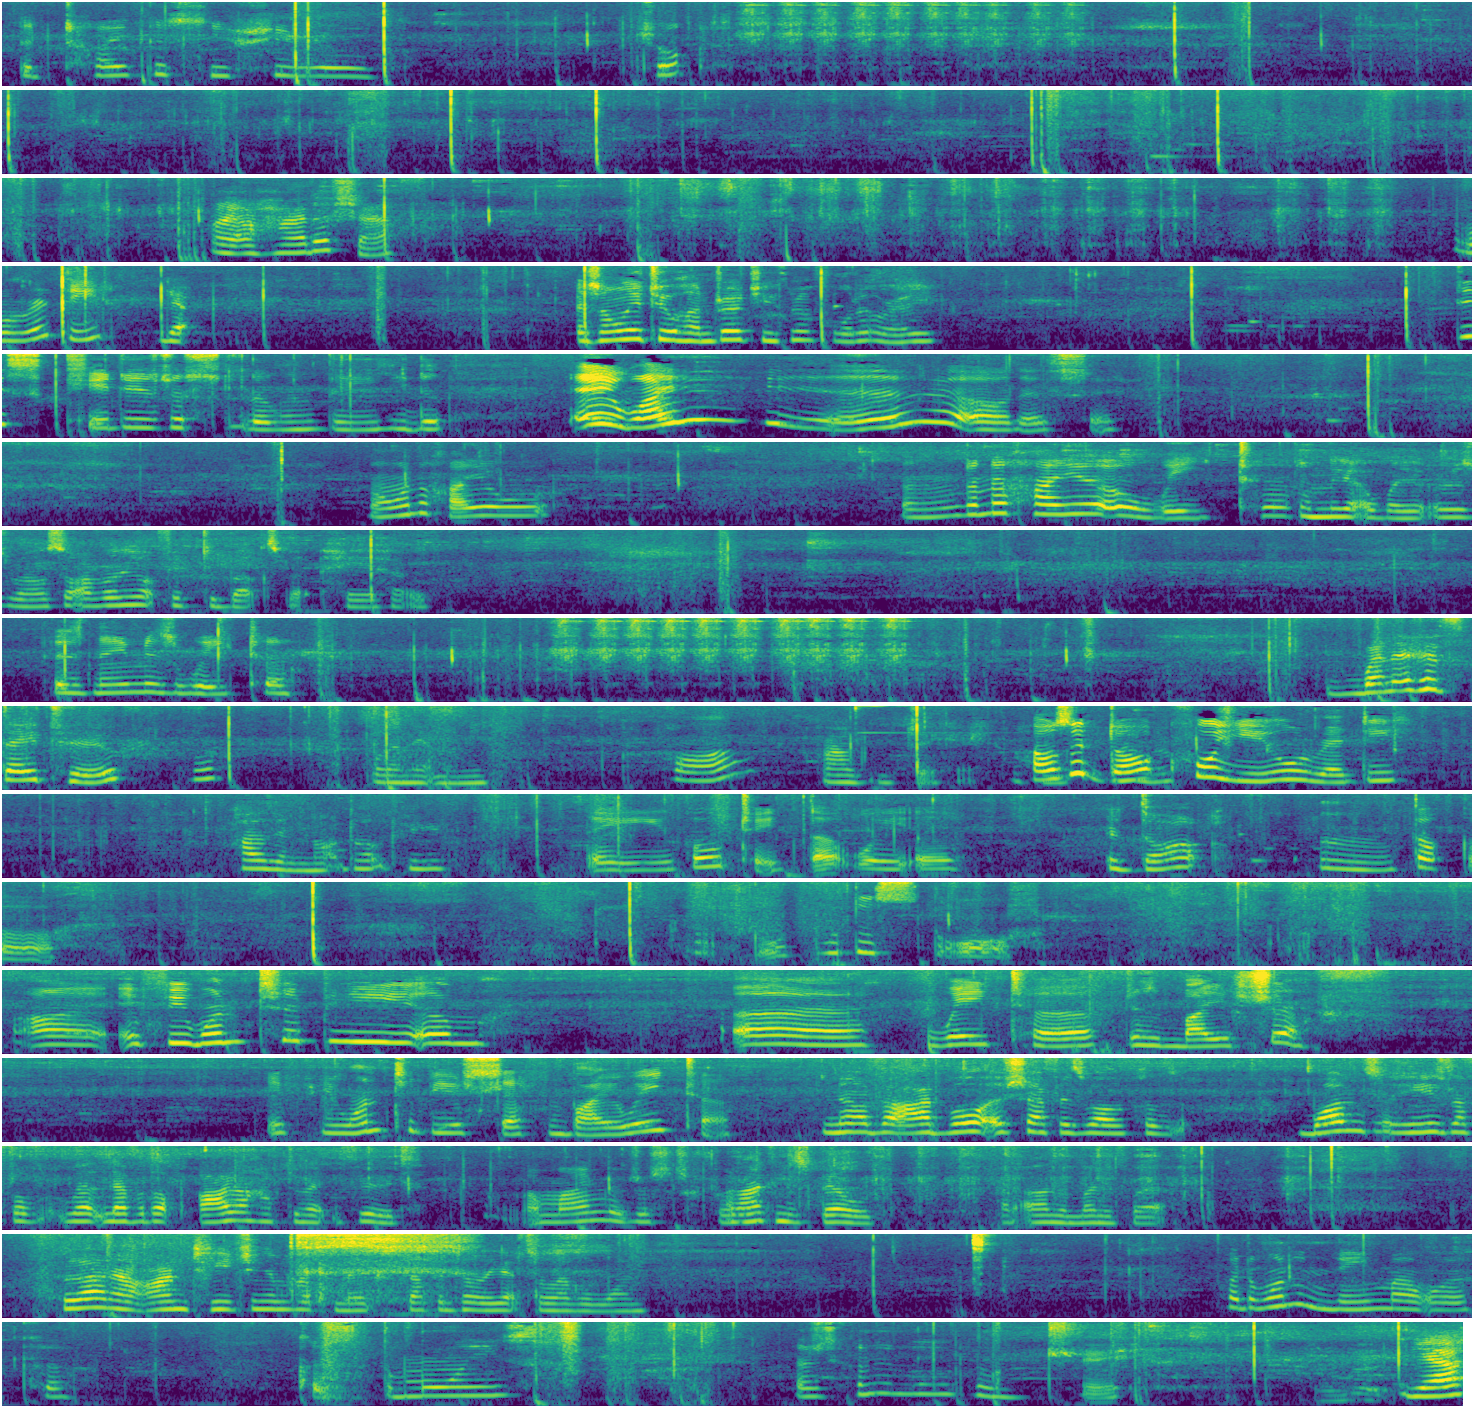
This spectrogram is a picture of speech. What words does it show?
The tiger sushi roll. Chocolate. Right, I hired a chef. Already? Yep. It's only 200, you can afford it already. This kid is just lonely. He do- hey, why? Oh, this. I want to hire. I'm gonna hire a waiter. I'm gonna get a waiter as well, so I've only got 50 bucks, but hey ho. His name is Waiter. When it hits day two, well, then I get money. What? I'll JK. How's it dark for you already? How's it not dark for you? There you go. Take that waiter. It's dark. Hmm. Taco. Go to the store. Uh, if you want to be um a waiter, just buy a chef. If you want to be a chef, buy a waiter. No, but I bought a chef as well because once he's left off, leveled up, I don't have to make the food. Uh, Mine are just And I can just build and earn the money for it. But right now, I'm teaching him how to make stuff until he gets to level one. I don't want to name my worker. Customize. I'm just gonna name him Jay. Yeah?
